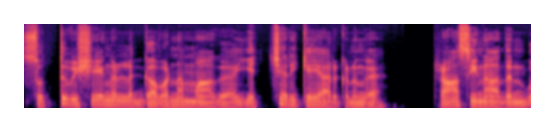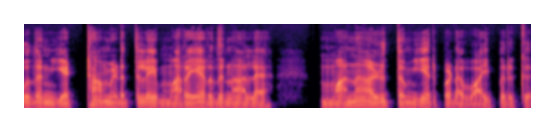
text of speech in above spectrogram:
சொத்து விஷயங்கள்ல கவனமாக, எச்சரிக்கையா இருக்கணுங்க. ராசிநாதன் புதன் 8ஆம் இடத்திலே மறையறதுனால, மன அழுத்தம் ஏற்பட வாய்ப்பு இருக்கு.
